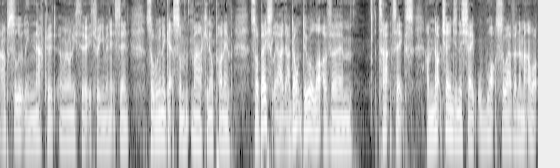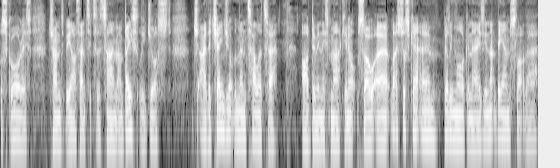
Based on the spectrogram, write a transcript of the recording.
absolutely knackered, and we're only 33 minutes in, so we're going to get some marking up on him. So basically, I, I don't do a lot of um, tactics. I'm not changing the shape whatsoever, no matter what the score is, trying to be authentic to the time. I'm basically just either changing up the mentality or doing this marking up. So uh, let's just get um, Billy Morgan there. He's in that DM slot there.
